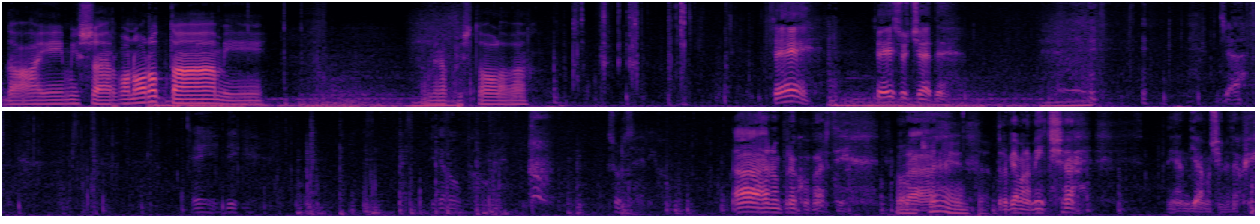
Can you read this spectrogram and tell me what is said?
Dai, mi servono rottami. Dammi la pistola, va. Sì, sì, succede. Già. Ehi, Dick. Ti devo un favore. Sul serio. Ah, non preoccuparti. Non Ora niente. troviamo la miccia e andiamocene da qui.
